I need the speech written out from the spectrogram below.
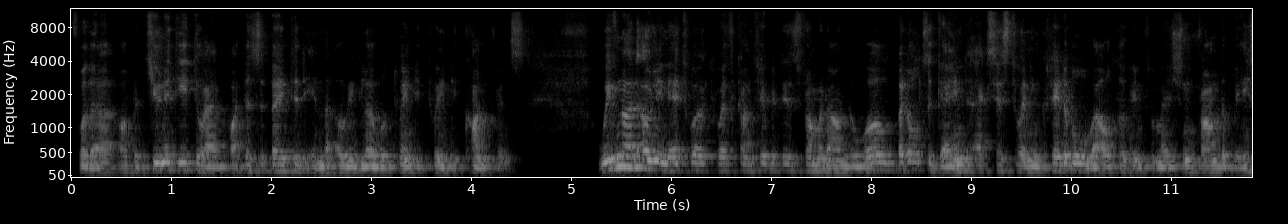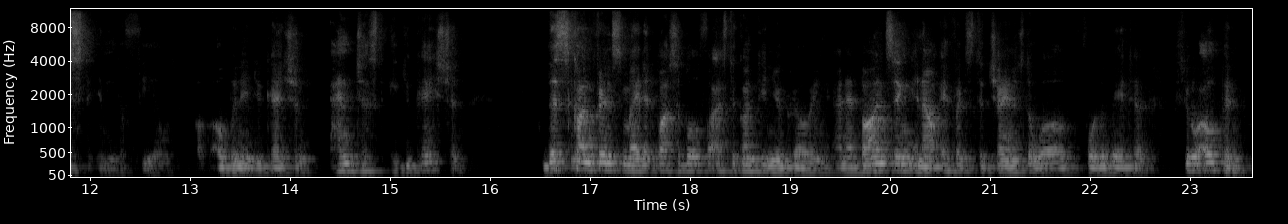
for the opportunity to have participated in the OE Global 2020 conference. We've not only networked with contributors from around the world, but also gained access to an incredible wealth of information from the best in the field of open education and just education. This conference made it possible for us to continue growing and advancing in our efforts to change the world for the better through open.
